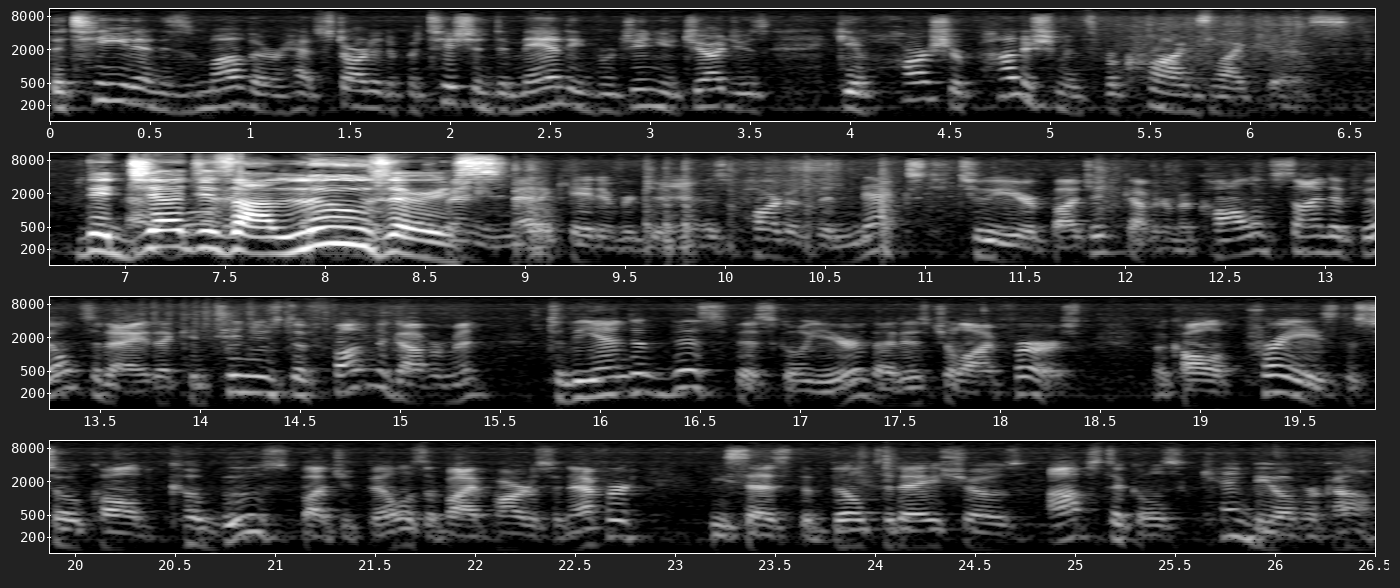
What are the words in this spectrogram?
The teen and his mother have started a petition demanding Virginia judges give harsher punishments for crimes like this. The judges are losers. Expanding Medicaid in Virginia as part of the next two-year budget. Governor McAuliffe signed a bill today that continues to fund the government to the end of this fiscal year, that is July 1st. McAuliffe praised the so-called caboose budget bill as a bipartisan effort. He says the bill today shows obstacles can be overcome.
